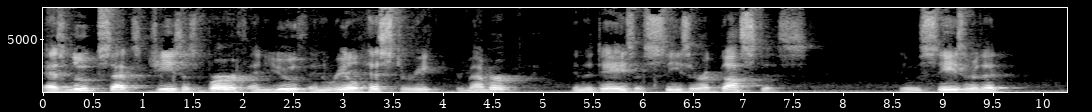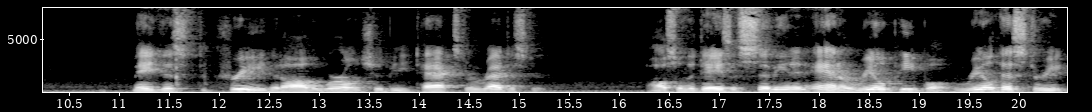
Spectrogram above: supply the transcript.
As Luke sets Jesus' birth and youth in real history, remember, in the days of Caesar Augustus, it was Caesar that made this decree that all the world should be taxed or registered. Also, in the days of Simeon and Anna, real people, real history,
